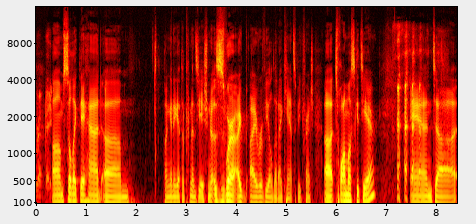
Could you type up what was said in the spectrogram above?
Right. Um, so like they had, um, I'm gonna get the pronunciation. This is where I, I reveal that I can't speak French. Uh, Trois Mousquetaires, and uh,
